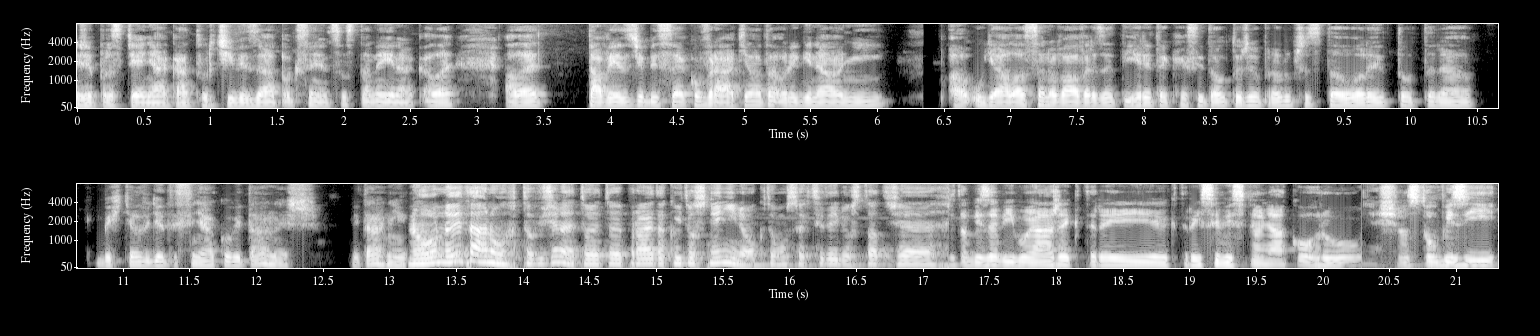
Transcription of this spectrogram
že prostě je nějaká tvůrčí vize a pak se něco stane jinak, ale, ale ta věc, že by se jako vrátila ta originální a udělala se nová verze té hry, tak jak si to autoři opravdu představovali, to teda bych chtěl vidět, jestli nějakou vytáhneš. Vytáhni. No, nevytáhnu, to víš, že ne, to je, to je právě takový to snění, no. K tomu se chci teď dostat, že, že ta vize vývojáře, který, který si vysněl nějakou hru, šel s tou vizí e,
